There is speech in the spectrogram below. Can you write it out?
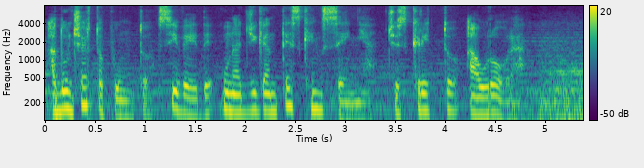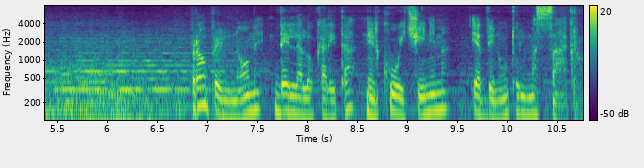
Ad un certo punto si vede una gigantesca insegna, c'è scritto Aurora, proprio il nome della località nel cui cinema è avvenuto il massacro.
